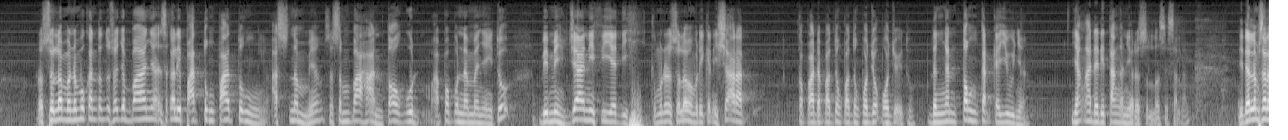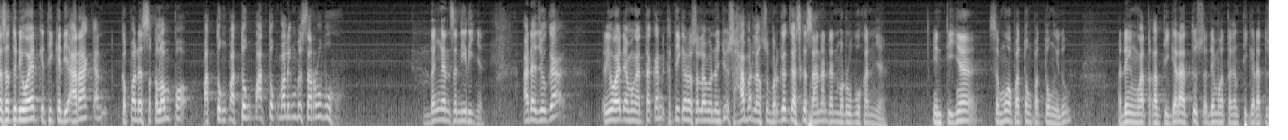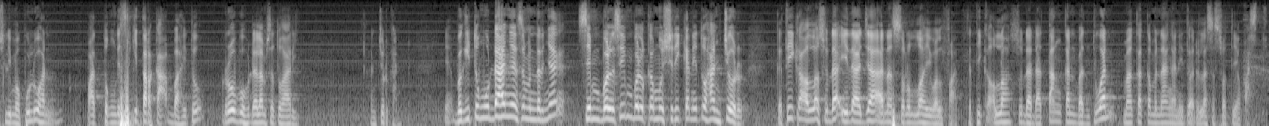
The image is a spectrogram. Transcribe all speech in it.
Rasulullah menemukan tentu saja banyak sekali patung-patung asnam ya, sesembahan, togut, apa pun namanya itu bimihjani fi yadihi. Kemudian Rasulullah memberikan isyarat kepada patung-patung pojok-pojok itu dengan tongkat kayunya yang ada di tangannya Rasulullah SAW. Di dalam salah satu riwayat ketika diarahkan kepada sekelompok patung-patung, patung paling besar rubuh dengan sendirinya. Ada juga riwayat yang mengatakan ketika Rasulullah menunjuk sahabat langsung bergegas ke sana dan merubuhkannya. Intinya semua patung-patung itu ada yang mengatakan 300, ada yang mengatakan 350-an patung di sekitar Ka'bah itu rubuh dalam satu hari. Hancurkan. Ya, begitu mudahnya sebenarnya simbol-simbol kemusyrikan itu hancur ketika Allah sudah idza jaa nasrullahi wal fath. Ketika Allah sudah datangkan bantuan, maka kemenangan itu adalah sesuatu yang pasti.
